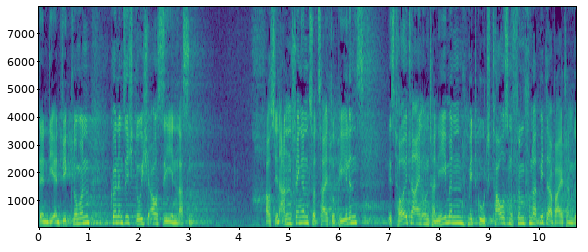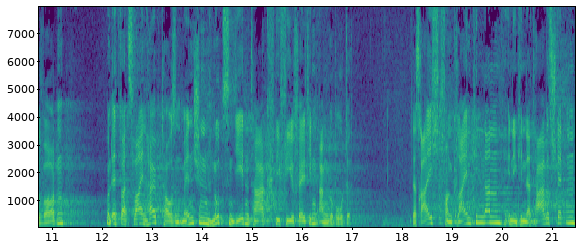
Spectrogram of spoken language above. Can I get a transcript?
denn die Entwicklungen können sich durchaus sehen lassen. Aus den Anfängen zur Zeit Topelens ist heute ein Unternehmen mit gut 1500 Mitarbeitern geworden und etwa zweieinhalbtausend Menschen nutzen jeden Tag die vielfältigen Angebote. Das reicht von Kleinkindern in den Kindertagesstätten,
